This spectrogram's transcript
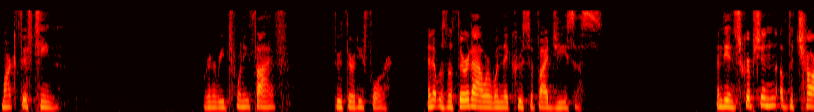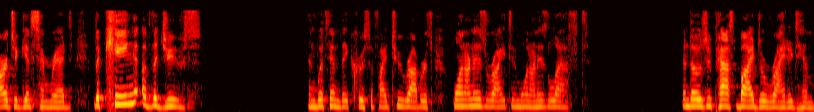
Mark 15. We're going to read 25 through 34. And it was the third hour when they crucified Jesus. And the inscription of the charge against him read, The King of the Jews. And with him they crucified two robbers, one on his right and one on his left. And those who passed by derided him,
